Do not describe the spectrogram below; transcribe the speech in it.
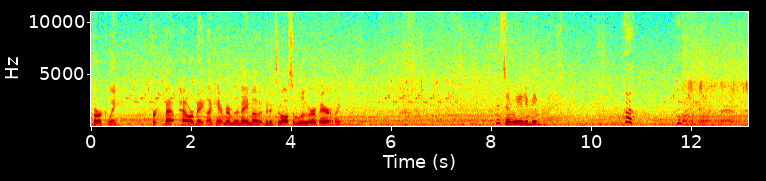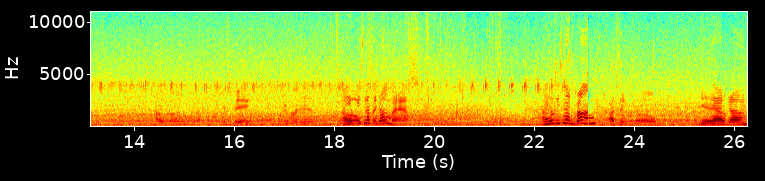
Berkley for bat power bait, and I can't remember the name of it, but it's an awesome lure apparently. That's a really big. Huh. I don't know. It's big. Whatever it is. I hope it's not this ain't drum. bass. I hope it's not drum. I think so. Yeah. Not Yeah. drum.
